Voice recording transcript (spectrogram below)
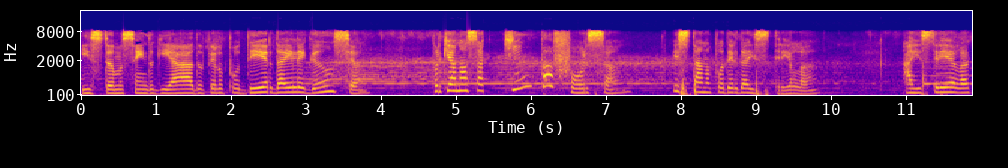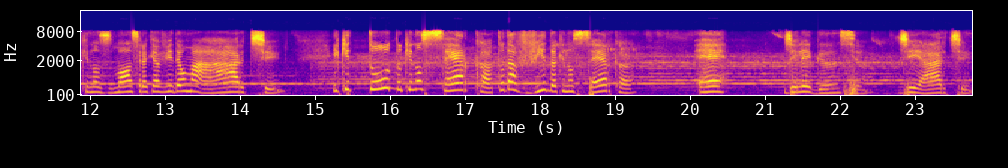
E estamos sendo guiados pelo poder da elegância, porque a nossa quinta força está no poder da estrela. A estrela que nos mostra que a vida é uma arte e que tudo que nos cerca, toda a vida que nos cerca, é de elegância, de arte,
